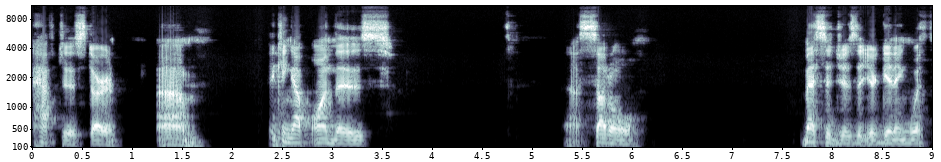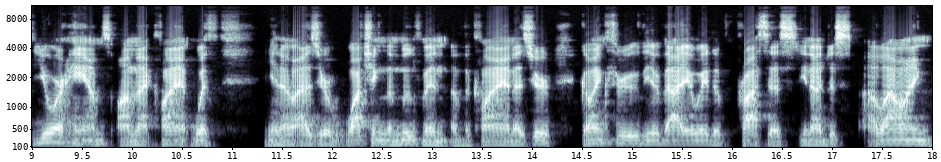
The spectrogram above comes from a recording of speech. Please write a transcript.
have to start um, picking up on those uh, subtle messages that you're getting with your hands on that client with you know, as you're watching the movement of the client, as you're going through the evaluative process, you know, just allowing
